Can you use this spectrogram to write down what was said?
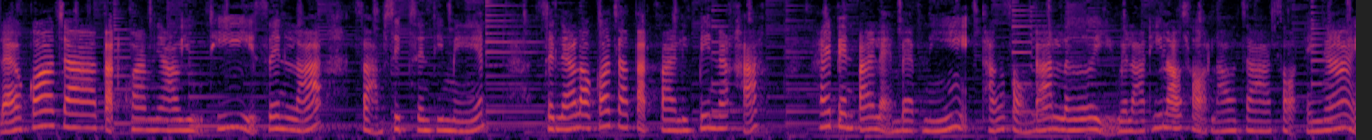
แล้วก็จะตัดความยาวอยู่ที่เส้นละ 30 เซนติเมตร เสร็จแล้วเราก็จะตัดปลายริบบิ้นนะคะ ให้เป็นปลายแหลมแบบนี้ทั้งสองด้านเลย เวลาที่เราสอดเราจะสอดได้ง่าย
